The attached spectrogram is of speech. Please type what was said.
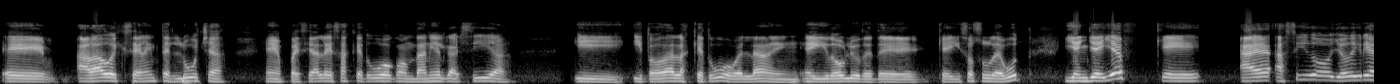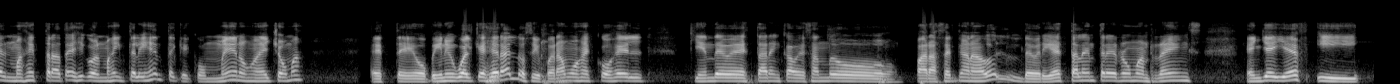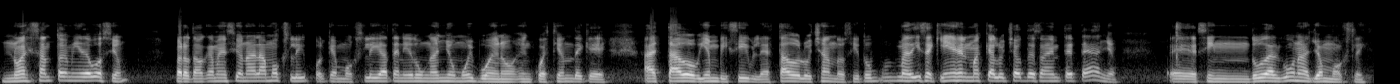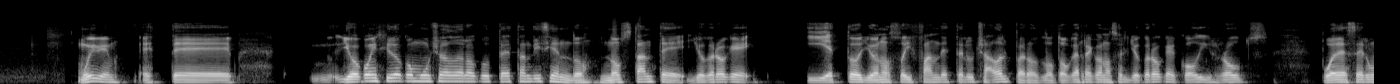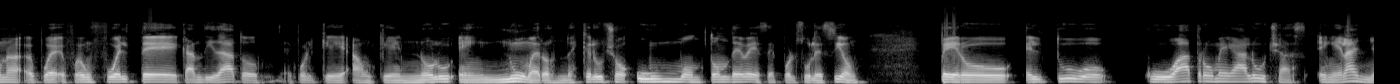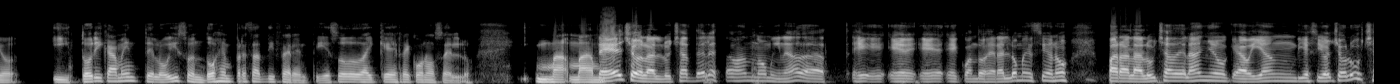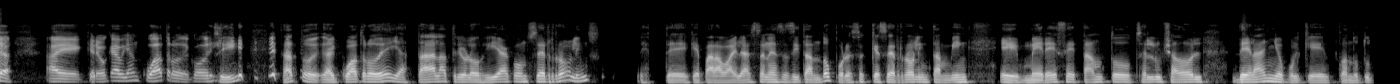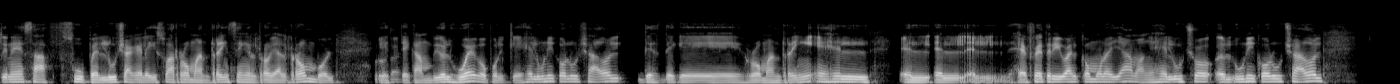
eh, ha dado excelentes luchas, en especial esas que tuvo con Daniel García y, y todas las que tuvo, ¿verdad? En AEW desde que hizo su debut. Y en JF, que ha, ha, sido, yo diría, el más estratégico, el más inteligente, que con menos ha hecho más. Este, opino igual que Gerardo, si fuéramos a escoger quién debe estar encabezando para ser ganador, debería estar entre Roman Reigns, NJF y no es santo de mi devoción, pero tengo que mencionar a Moxley porque Moxley ha tenido un año muy bueno en cuestión de que ha estado bien visible, ha estado luchando. Si tú me dices quién es el más que ha luchado de esa gente este año, eh, sin duda alguna, John Moxley. Muy bien, este yo coincido con mucho de lo que ustedes están diciendo. No obstante, yo creo que, y esto yo no soy fan de este luchador, pero lo tengo que reconocer, yo creo que Cody Rhodes puede ser una, fue un fuerte candidato, eh, porque aunque no en números no es que luchó un montón de veces por su lesión, pero él tuvo cuatro mega luchas en el año históricamente lo hizo en dos empresas diferentes y eso hay que reconocerlo. de hecho, las luchas de él estaban nominadas eh, eh, eh, cuando Gerardo mencionó para la lucha del año que habían 18 luchas, creo que habían cuatro de Cody. Sí, exacto, hay cuatro de ellas. Está la trilogía con Seth Rollins, este, que para bailar se necesitan dos, por eso es que ese Rolling también eh, merece tanto ser luchador del año, porque cuando tú tienes esa super lucha que le hizo a Roman Reigns en el Royal Rumble, este, cambió el juego, porque es el único luchador desde que Roman Reigns es el, el, jefe tribal, como le llaman, es el, lucho, el único luchador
